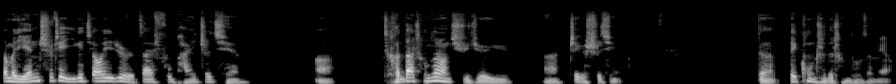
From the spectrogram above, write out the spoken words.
那么延迟这一个交易日在复牌之前，啊，很大程度上取决于啊这个事情的被控制的程度怎么样。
